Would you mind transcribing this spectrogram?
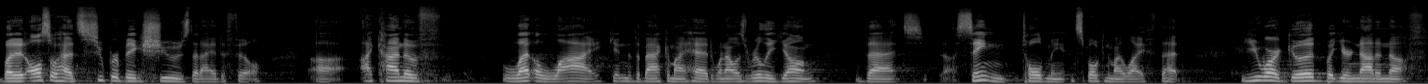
but it also had super big shoes that I had to fill. Uh, I kind of let a lie get into the back of my head when I was really young that uh, Satan told me and spoke into my life that you are good, but you're not enough,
